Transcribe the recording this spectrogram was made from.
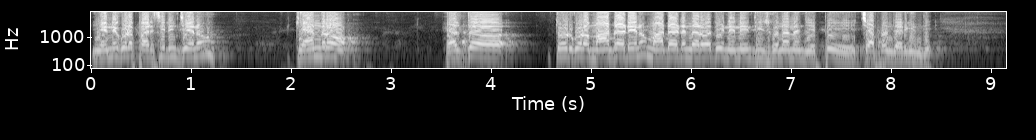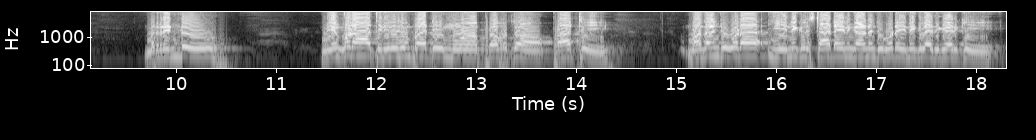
ఇవన్నీ కూడా పరిశీలించాను. కేంద్రం హెల్త్ తోడు కూడా మాట్లాడాను. మాట్లాడిన తర్వాత నిర్ణయం తీసుకున్నానని చెప్పి చెప్పడం జరిగింది. మరి రెండు మేము కూడా తెలుగుదేశం పార్టీ ప్రభుత్వం పార్టీ మొదటి నుంచి కూడా ఈ ఎన్నికలు స్టార్ట్ అయిన కాడ నుంచి కూడా ఎన్నికల అధికారికి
